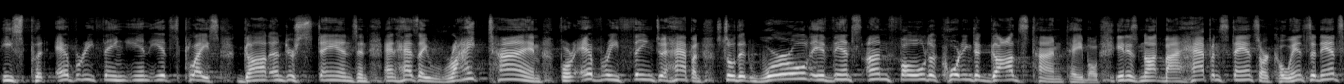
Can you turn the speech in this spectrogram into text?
He's put everything in its place. God understands and, and has a right time for everything to happen so that world events unfold according to God's timetable. It is not by happenstance or coincidence.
